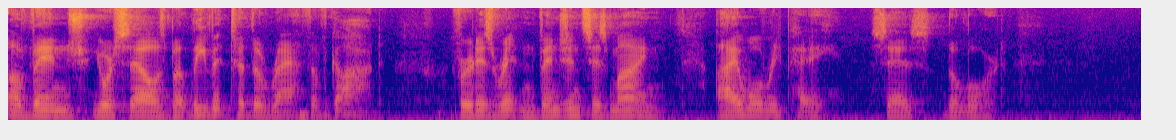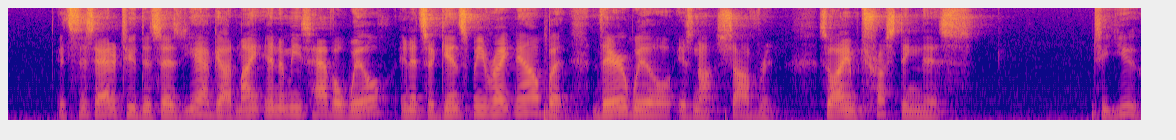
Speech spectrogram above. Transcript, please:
avenge yourselves, but leave it to the wrath of God. For it is written, Vengeance is mine, I will repay, says the Lord. It's this attitude that says, Yeah, God, my enemies have a will, and it's against me right now, but their will is not sovereign. So I am trusting this to you.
